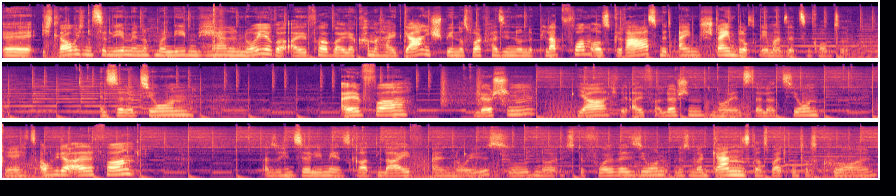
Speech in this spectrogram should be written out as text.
Äh, ich glaube, ich installiere mir nochmal nebenher eine neuere Alpha, weil da kann man halt gar nicht spielen. Das war quasi nur eine Plattform aus Gras mit einem Steinblock, den man setzen konnte. Installation. Alpha. Löschen. Ja, ich will Alpha löschen. Neue Installation. Ja, jetzt auch wieder Alpha. Also ich installiere mir jetzt gerade live ein neues. So, neueste Vollversion. Müssen wir ganz, ganz weit runter scrollen.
